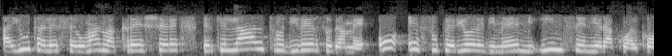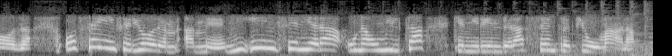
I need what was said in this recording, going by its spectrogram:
aiuta l'essere umano a crescere perché l'altro diverso da me o è superiore di me mi insegnerà qualcosa o se è inferiore a me mi insegnerà una umiltà che mi renderà sempre più umana.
